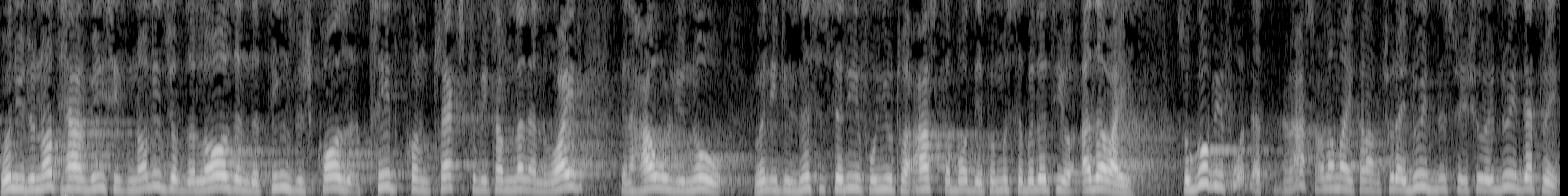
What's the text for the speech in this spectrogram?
when you do not have basic knowledge of the laws and the things which cause trade contracts to become null and void, then how will you know when it is necessary for you to ask about the permissibility or otherwise? So go before that and ask ulama ikram, should I do it this way, should I do it that way?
